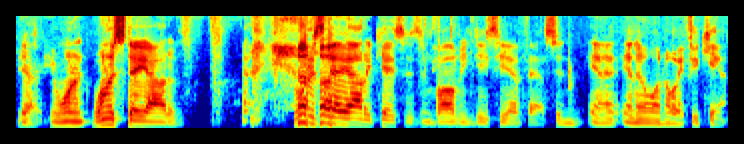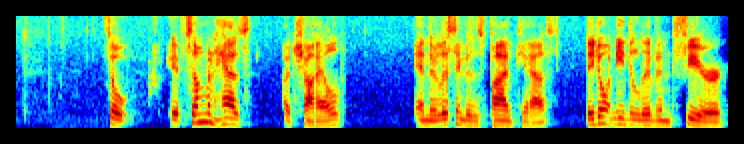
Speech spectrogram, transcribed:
yeah. You want to want to stay out of want to stay out of cases involving DCFS in, in, in Illinois if you can. So, if someone has a child and they're listening to this podcast, they don't need to live in fear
